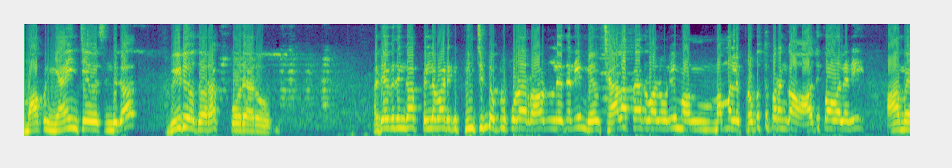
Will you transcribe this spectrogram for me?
మాకు న్యాయం చేయవలసిందిగా వీడియో ద్వారా కోరారు. అదేవిధంగా పిల్లవాడికి పింఛన్ డబ్బులు కూడా రావడం లేదని మేము చాలా పేదవాళ్ళని మమ్మల్ని ప్రభుత్వ పరంగా ఆదుకోవాలని ఆమె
